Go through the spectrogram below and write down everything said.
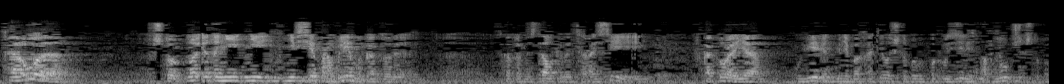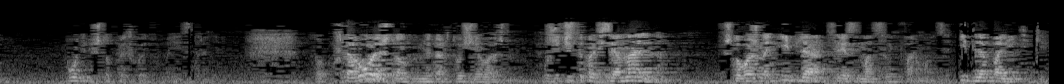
Второе, что, но это не, не, не все проблемы, которые, э, с которыми сталкивается Россия, и в которые я уверен, мне бы хотелось, чтобы вы погрузились поглубже, чтобы поняли, что происходит в моей стране. Второе, что мне кажется очень важно, уже чисто профессионально, что важно и для средств массовой информации, и для политики,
